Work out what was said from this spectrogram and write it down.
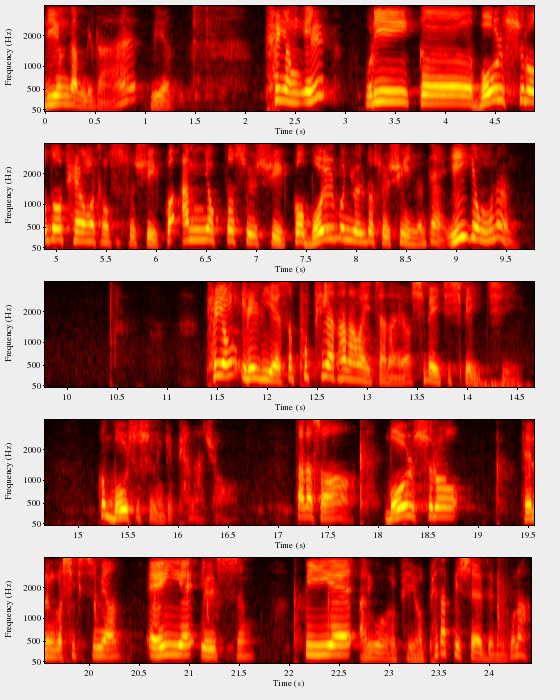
니은 갑니다. 니은. 평형 1, 우리 그 몰수로도 평형상수 쓸 수 있고 압력도 쓸 수 있고 몰 분율도 쓸 수 있는데 이 경우는 평형 1, 2에서 부피가 다 나와 있잖아요. 10H, 10H. 그럼 몰수 쓰는 게 편하죠. 따라서 몰수로 되는 거씩 쓰면 A의 1승, B의 아이고 옆에 옆에다 B 써야 되는구나.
